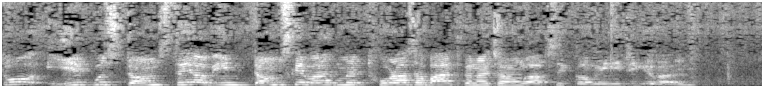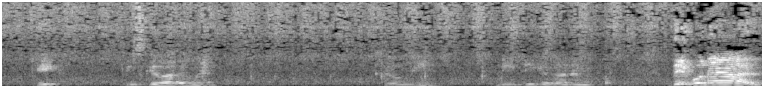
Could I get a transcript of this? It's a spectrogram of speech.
तो ये कुछ टर्म्स थे, अब इन टर्म्स के बाद मैं थोड़ा सा बात करना चाहूँगा आपसे कम्युनिटी के बारे में। ठीक? किसके बारे में? कम्युनिटी के बारे में। देखो ना यार,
